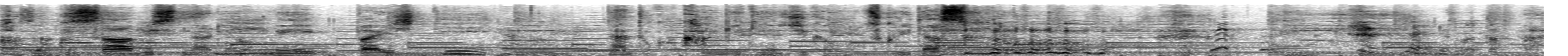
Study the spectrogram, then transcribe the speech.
家族サービスなりを目いっぱいしてうん。なんとか感激の時間を作り出す。なるほど。は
